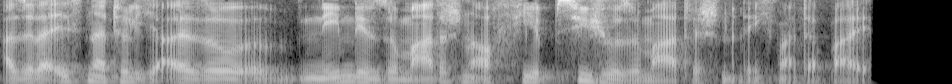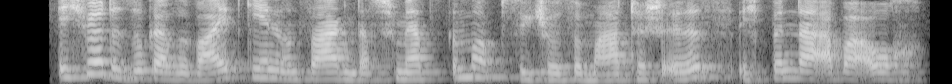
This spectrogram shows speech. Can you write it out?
Also da ist natürlich also neben dem Somatischen auch viel Psychosomatischen nicht mal dabei. Ich würde sogar so weit gehen und sagen, dass Schmerz immer psychosomatisch ist. Ich bin da aber auch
